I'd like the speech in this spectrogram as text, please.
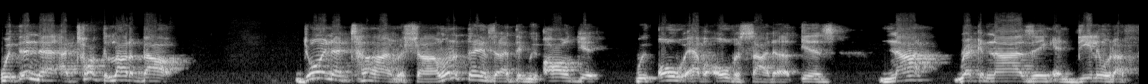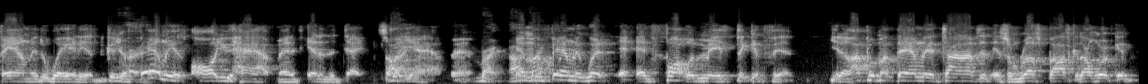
Within that, I talked a lot about during that time, Rushion, one of the things that I think we all get, we all have an oversight of is not recognizing and dealing with our family the way it is because your right. family is all you have, man. At the end of the day, it's all right. you have, man. Right. I and my family went and fought with me thick and thin. You know, I put my family at times in, in some rough spots because I'm working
